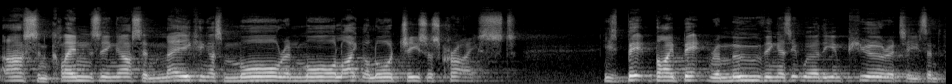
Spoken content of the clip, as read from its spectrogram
us and cleansing us and making us more and more like the Lord Jesus Christ. He's bit by bit removing, as it were, the impurities and,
